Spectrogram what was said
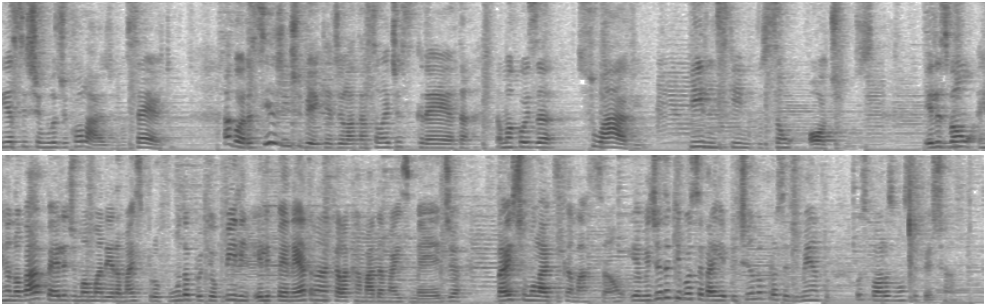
e esse estímulo de colágeno, certo? Agora, se a gente vê que a dilatação é discreta, é uma coisa suave, peelings químicos são ótimos. Eles vão renovar a pele de uma maneira mais profunda, porque o peeling ele penetra naquela camada mais média, vai estimular a descamação e à medida que você vai repetindo o procedimento, os poros vão se fechando.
